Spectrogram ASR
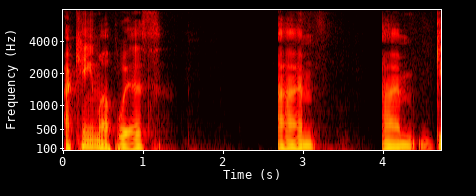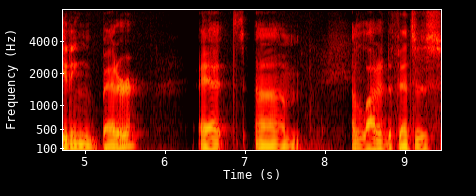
I came up with I'm I'm getting better at um, a lot of defenses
